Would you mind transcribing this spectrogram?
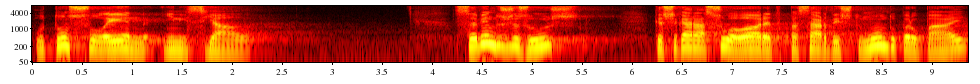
O tom solene inicial. Sabendo Jesus que chegara a sua hora de passar deste mundo para o Pai,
